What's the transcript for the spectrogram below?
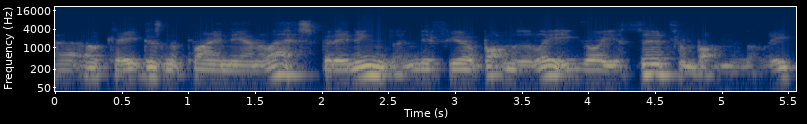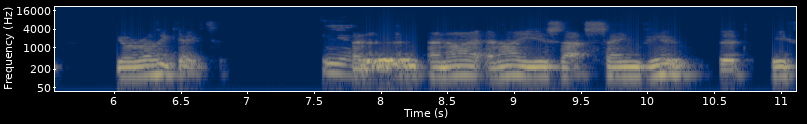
uh, okay, it doesn't apply in the MLS, but in England, if you're bottom of the league or you're third from bottom of the league, you're relegated. Yeah. And, and I and I use that same view that if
